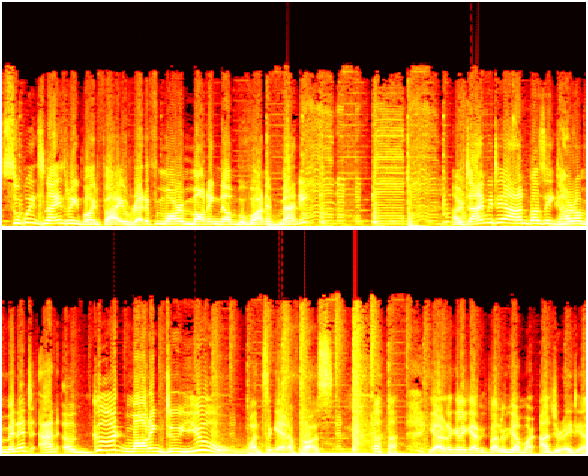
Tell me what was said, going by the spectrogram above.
Super It's 93.5, Red FM or morning number one of Manny. Our time it is 8 bazi 11 minute and a good morning to you. Once again of course. ইয়াৰ লগে লগে আমি পালোহি আমাৰ আজিৰ এতিয়া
